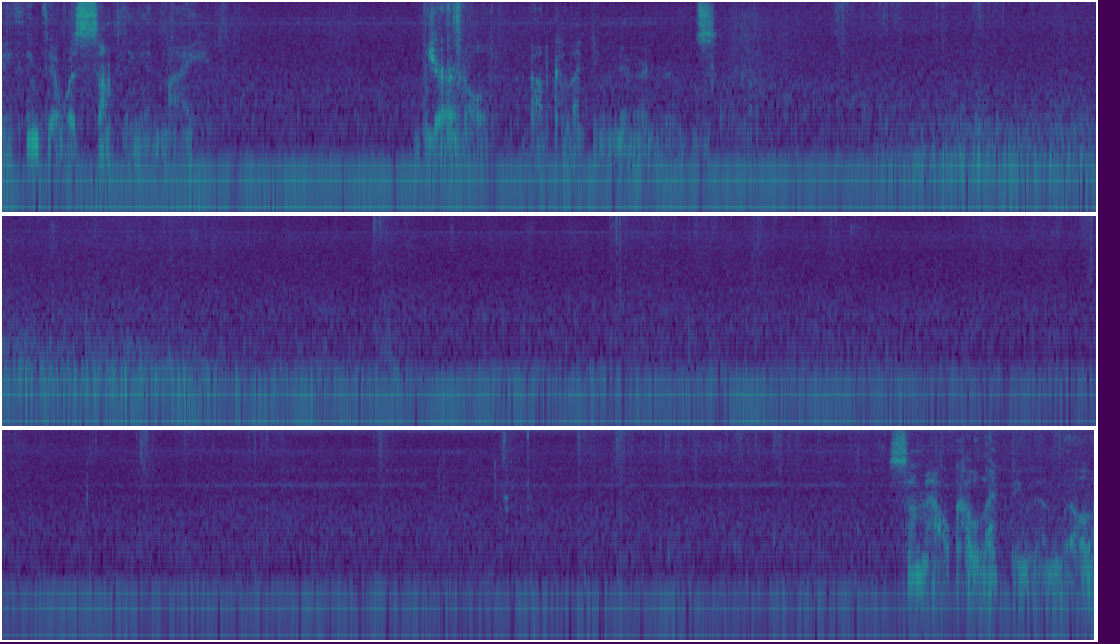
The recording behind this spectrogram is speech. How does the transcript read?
I think there was something in my journal about collecting Nern roots. Somehow collecting them will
